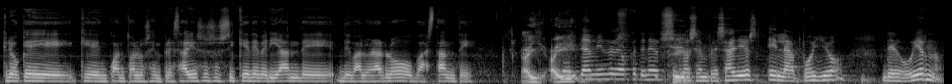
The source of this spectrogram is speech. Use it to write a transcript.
Creo que, en cuanto a los empresarios eso sí que deberían de, valorarlo bastante. Ahí, también tenemos que tener los empresarios el apoyo del gobierno.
